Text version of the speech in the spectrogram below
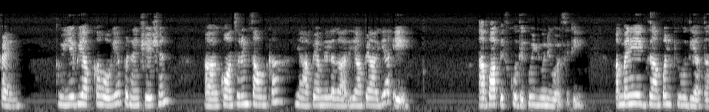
फ़ैन तो ये भी आपका हो गया प्रोनाउंसिएशन कॉन्सोनेंट साउंड का। यहाँ पे हमने लगा दिया, यहाँ पे आ गया ए अब आप इसको देखो यूनिवर्सिटी अब मैंने ये एग्ज़ाम्पल क्यों दिया था?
